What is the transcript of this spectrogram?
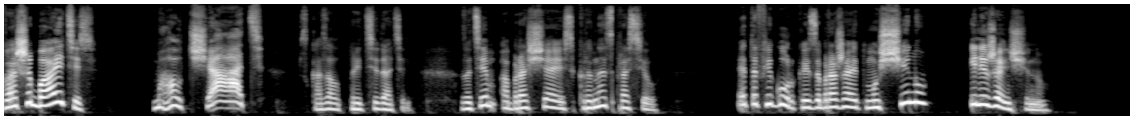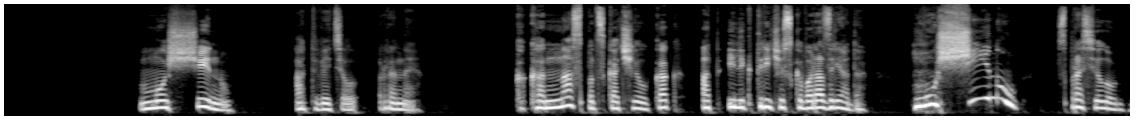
«Вы ошибаетесь». «Молчать!» — сказал председатель. Затем, обращаясь к Рене, спросил. «Эта фигурка изображает мужчину или женщину?» «Мужчину», — ответил Рене. Коканнас подскочил, как от электрического разряда. «Мужчину?» — спросил он.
